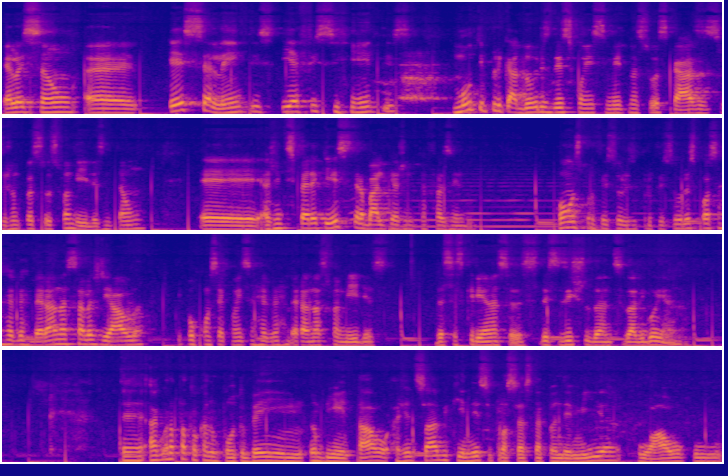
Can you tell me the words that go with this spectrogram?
elas são é, excelentes e eficientes multiplicadores desse conhecimento nas suas casas, junto com as suas famílias. Então, é, a gente espera que esse trabalho que a gente está fazendo com os professores e professoras possa reverberar nas salas de aula e, por consequência, reverberar nas famílias dessas crianças, desses estudantes lá de Goiânia. É, agora, para tocar num ponto bem ambiental, a gente sabe que nesse processo da pandemia, o álcool,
